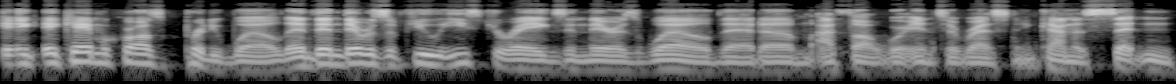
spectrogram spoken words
it, it came across pretty well. And then there was a few Easter eggs in there as well that um, I thought were interesting, kind of setting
